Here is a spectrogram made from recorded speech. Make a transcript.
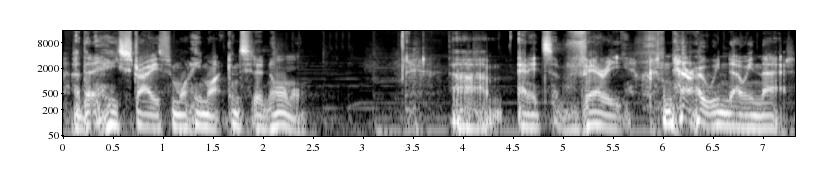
Uh, that he strays from what he might consider normal. Um, and it's a very narrow window in that.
